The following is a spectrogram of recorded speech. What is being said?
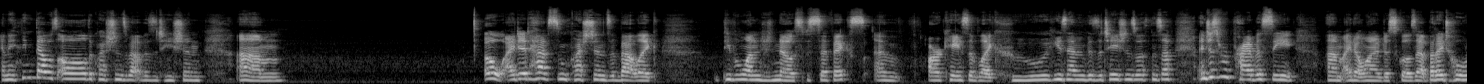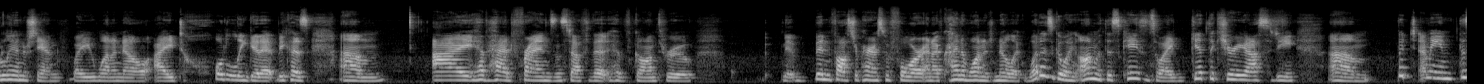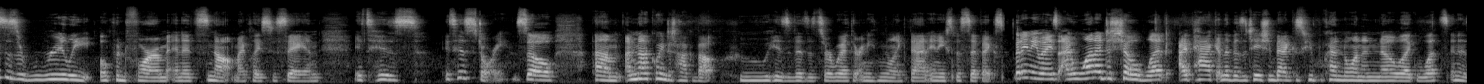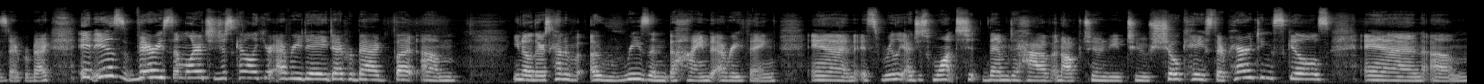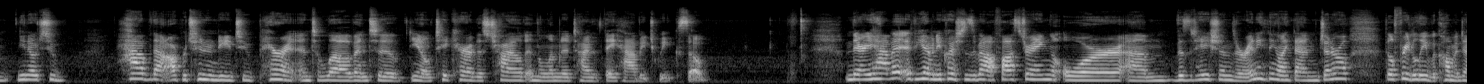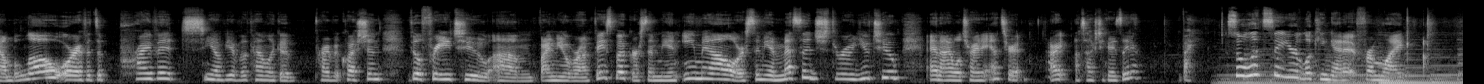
And I think that was all the questions about visitation. Um, Oh, I did have some questions about like people wanted to know specifics of our case of like who he's having visitations with and stuff. And just for privacy, um, I don't want to disclose that, but I totally understand why you want to know. I totally get it because um, I have had friends and stuff that have gone through been foster parents before and I've kind of wanted to know like what is going on with this case and so I get the curiosity um, but I mean this is a really open forum and it's not my place to say and it's his his story. So um, I'm not going to talk about who his visits are with or anything like that, any specifics. But anyways, I wanted to show what I pack in the visitation bag because people kind of want to know like what's in his diaper bag. It is very similar to just kind of like your everyday diaper bag, but um, you know, there's kind of a reason behind everything. And it's really, I just want to, them to have an opportunity to showcase their parenting skills and, um, you know, to have that opportunity to parent and to love and to, you know, take care of this child in the limited time that they have each week. So there you have it. If you have any questions about fostering or um, visitations or anything like that in general, feel free to leave a comment down below. Or if it's a private, you know, if you have a kind of like a private question, feel free to um, find me over on Facebook or send me an email or send me a message through YouTube and I will try to answer it. All right, I'll talk to you guys later. Bye. So let's say you're looking at it from like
